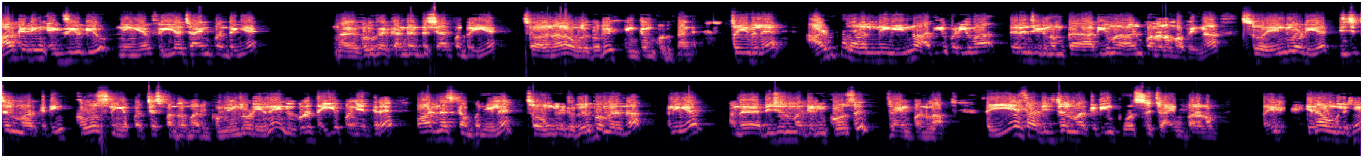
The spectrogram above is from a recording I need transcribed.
மார்க்கெட்டிங் எக்ஸிக்யூட்டிவ் நீங்க ஃப்ரீயா ஜாயின் பண்றீங்க. நாங்க கொடுக்குற கண்டென்ட் ஷேர் பண்றீங்க. ஸோ அதனால உங்களுக்கு ஒரு இன்கம் கொடுத்தாங்க. ஸோ இதுல அடுத்த லெவல் நீங்க இன்னும் அதிகப்படியமா தெரிஞ்சுக்கணும் அதிகமா ஏர்ன் பண்ணணும் அப்படின்னா ஸோ எங்களுடைய டிஜிட்டல் மார்க்கெட்டிங் கோர்ஸ் நீங்க பர்ச்சேஸ் பண்ற மாதிரி இருக்கும். எங்களுடைய எங்க கூட டைப் பண்ணியிருக்கிற பார்ட்னர்ஸ் கம்பெனில ஸோ உங்களுக்கு விருப்பம் இருந்தா நீங்க அந்த டிஜிட்டல் மார்க்கெட்டிங் கோர்ஸ் ஜாயின் பண்ணலாம். ஏன் sir digital marketing course join பண்ணணும். ரைட் ஏன்னா உங்களுக்கு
